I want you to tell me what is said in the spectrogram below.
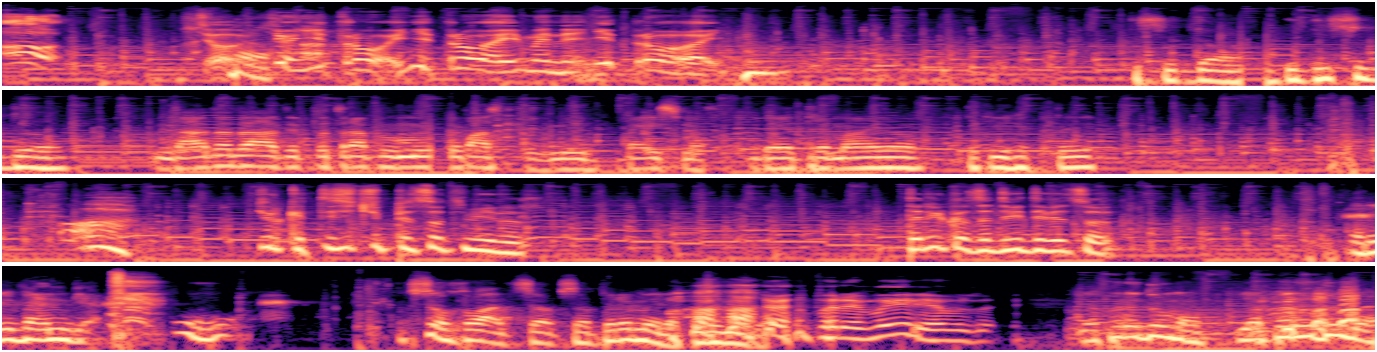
О! Все, все, не трогай, не трогай мене, не трогай. Іди сюди, іди сюди. Да-да-да, ти потрапив в мою пастку, в мій бейсмент, де я тримаю таких як ти. А! Юрка, 1500 мінус. Тарілка за 2900. Рівенге. Все, хват, все, все, перемиря, перемиря. Перемир'я вже. Я передумав, я передумав.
